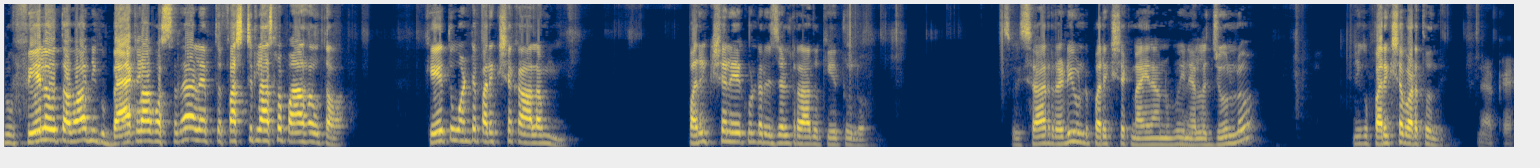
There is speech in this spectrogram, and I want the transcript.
నువ్వు ఫెయిల్ అవుతావా? నీకు బ్యాక్లాగ్ వస్తుందా? లేకపోతే ఫస్ట్ క్లాస్లో పాస్ అవుతావా? కేతు అంటే పరీక్ష కాలం. పరీక్ష లేకుండా రిజల్ట్ రాదు కేతులో. సో ఈసారి రెడీ ఉండు పరీక్షకు నాయన. నువ్వు ఈ నెల జూన్లో నీకు పరీక్ష పడుతుంది. ఓకే.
